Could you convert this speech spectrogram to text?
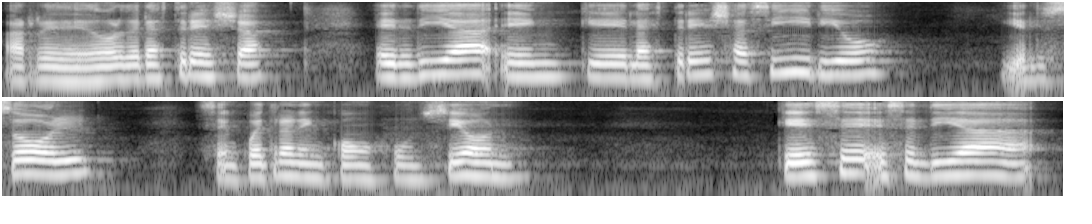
alrededor de la estrella el día en que la estrella Sirio y el Sol se encuentran en conjunción, que ese es el día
